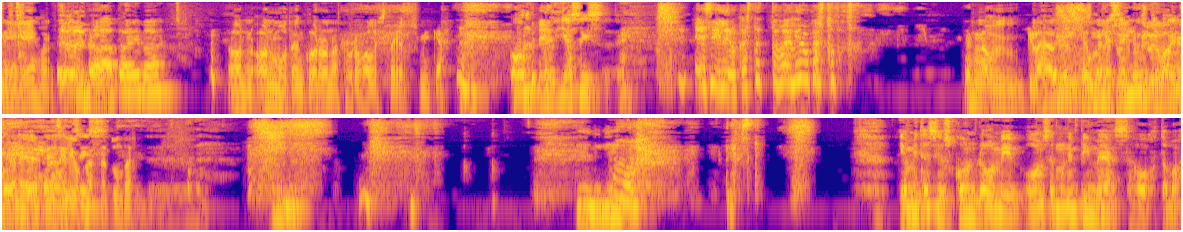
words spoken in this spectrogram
niin, Hyvää päivää. on, on muuten koronaturvallista, jos mikä. On, ja siis Esiliukastettu vai liukastamaton? No kyllähän se, Riippuu, minne se sujuvammin vaikka menee esiliukastetulta. mm. Tietysti. Ja mitäs jos kondoomi on semmoinen pimeässä hohtava,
